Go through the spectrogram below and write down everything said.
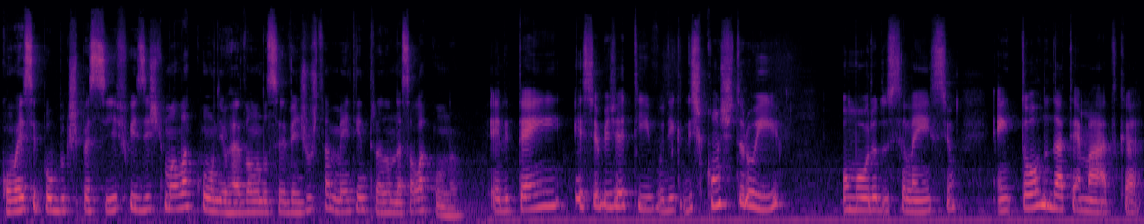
com esse público específico existe uma lacuna e o Revelando você vem justamente entrando nessa lacuna. Ele tem esse objetivo de desconstruir o muro do silêncio em torno da temática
